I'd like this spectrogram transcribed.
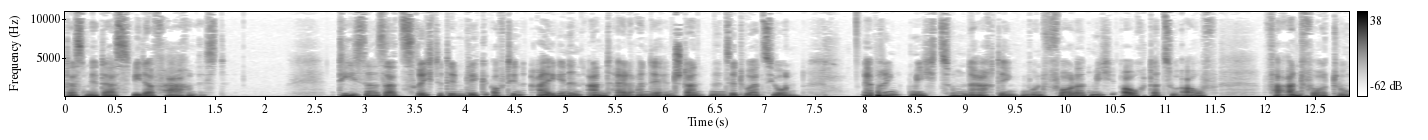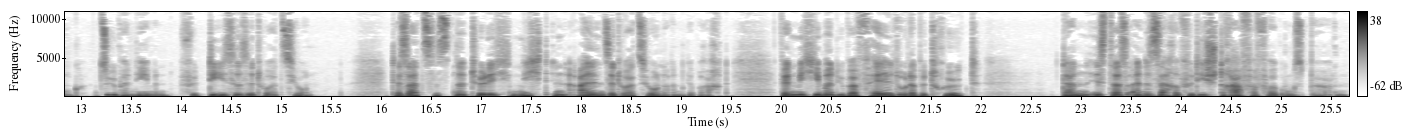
dass mir das widerfahren ist? Dieser Satz richtet den Blick auf den eigenen Anteil an der entstandenen Situation. Er bringt mich zum Nachdenken und fordert mich auch dazu auf, Verantwortung zu übernehmen für diese Situation. Der Satz ist natürlich nicht in allen Situationen angebracht. Wenn mich jemand überfällt oder betrügt, dann ist das eine Sache für die Strafverfolgungsbehörden.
